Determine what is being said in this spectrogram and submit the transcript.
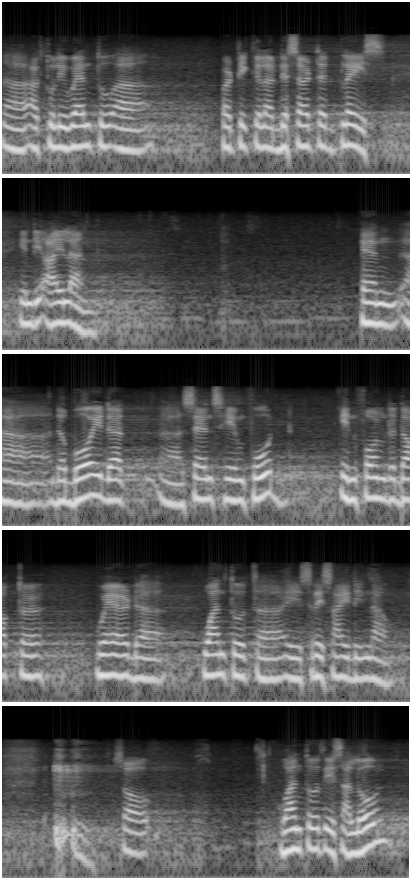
uh, actually went to a particular deserted place in the island. And uh, the boy that uh, sends him food informed the doctor where the one tooth is residing now. so one tooth is alone.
